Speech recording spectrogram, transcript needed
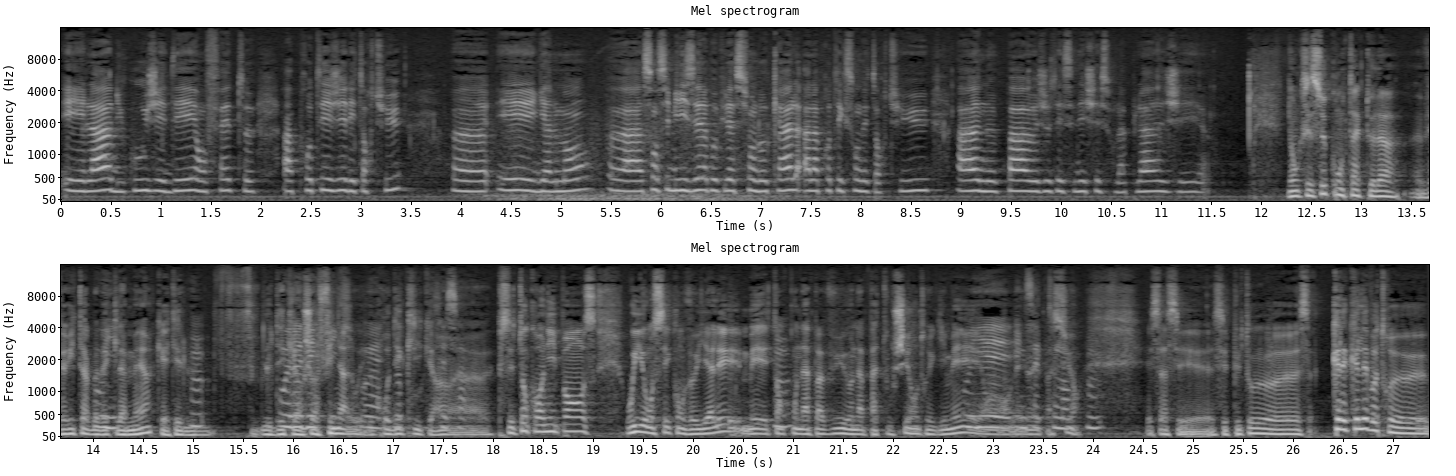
Et là, du coup, j'ai aidé, en fait, à protéger les tortues. et également à sensibiliser la population locale à la protection des tortues, à ne pas jeter ses déchets sur la plage. Et, Donc c'est ce contact-là véritable avec la mer qui a été le, le déclencheur final, oui, le gros déclic. Hein. C'est tant qu'on y pense, oui, on sait qu'on veut y aller, mais tant mm. qu'on n'a pas vu, on n'a pas touché entre guillemets, on n'est pas sûr. Mm. Et ça, c'est plutôt. Euh, quel, est votre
